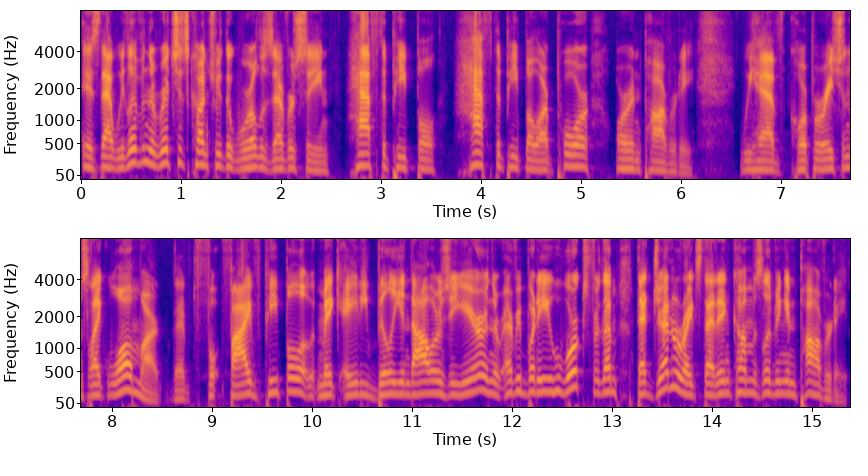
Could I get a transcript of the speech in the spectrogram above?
is that we live in the richest country the world has ever seen. Half the people half the people are poor or in poverty. We have corporations like walmart that five people make 80 billion dollars a year and everybody who works for them that generates that income is living in poverty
